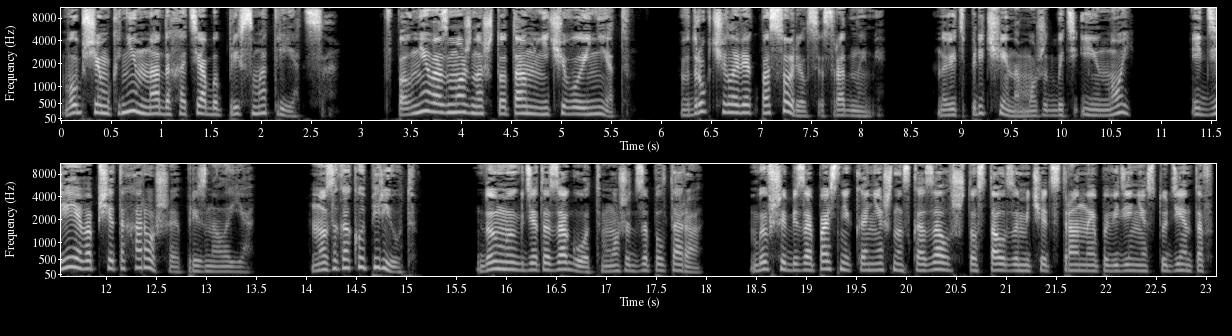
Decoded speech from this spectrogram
в общем, к ним надо хотя бы присмотреться. Вполне возможно, что там ничего и нет. Вдруг человек поссорился с родными. Но ведь причина может быть и иной. Идея вообще-то хорошая, признала я. Но за какой период? Думаю, где-то за год, может, за полтора. Бывший безопасник, конечно, сказал, что стал замечать странное поведение студентов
